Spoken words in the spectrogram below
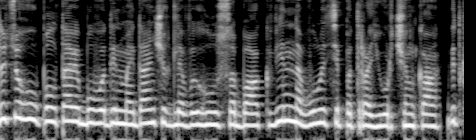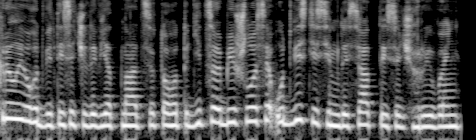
До цього у Полтаві був один майданчик для вигулу собак. Він на вулиці Петра Юрченка. Відкрили його 2019-го. Тоді це обійшлося у 270 тисяч гривень.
